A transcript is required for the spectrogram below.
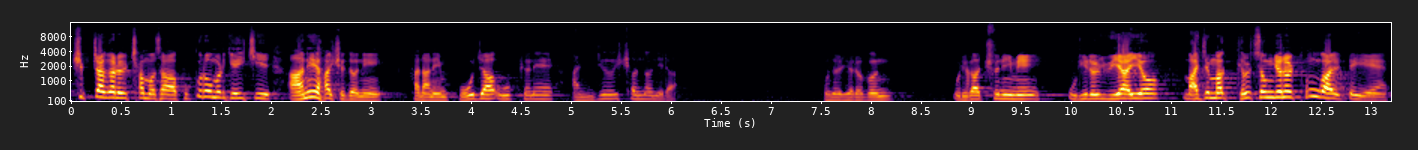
십자가를 참으사 부끄러움을 개의치 아니하시더니 하나님 보좌 우편에 앉으셨느니라. 오늘 여러분 우리가 주님이 우리를 위하여 마지막 결성전을 통과할 때에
